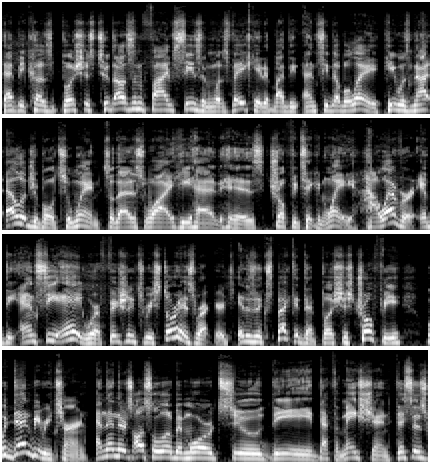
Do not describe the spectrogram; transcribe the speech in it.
that because Bush's 2005 season was vacated by the NCAA, he was not eligible to win. So, that is why he had his trophy taken away. However, if the NCAA were officially to restore his records, it is expected that Bush's trophy would then be returned. And then there's also a little bit more to the defamation. This is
